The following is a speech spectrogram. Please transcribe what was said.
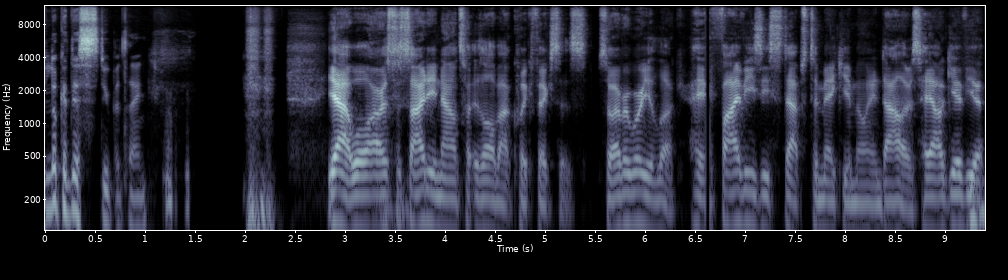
look at this stupid thing Yeah, well, our society now is all about quick fixes. So everywhere you look, hey, five easy steps to make you a million dollars. Hey, I'll give you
